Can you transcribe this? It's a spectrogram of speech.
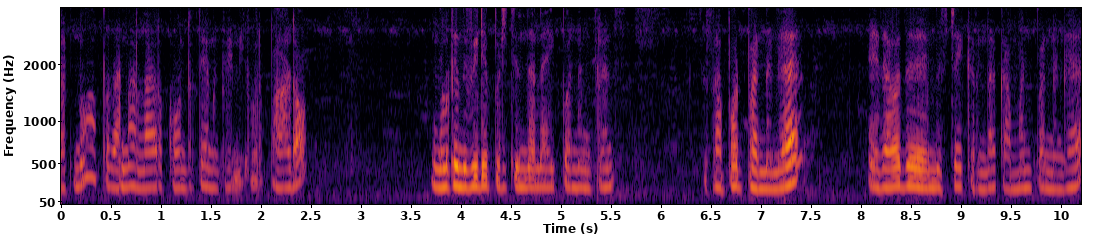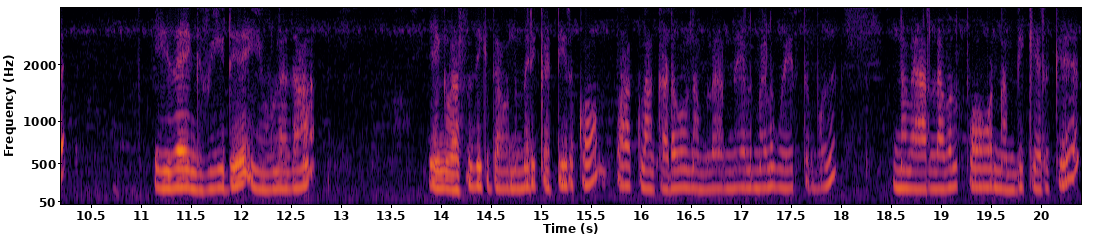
கட்டணும். அப்போ தான் நல்லா எனக்கு இன்றைக்கி ஒரு பாடம். உங்களுக்கு இந்த வீடியோ பிடிச்சிருந்தா லைக் பண்ணுங்கள் ஃப்ரெண்ட்ஸ் சப்போர்ட் பண்ணுங்கள் ஏதாவது மிஸ்டேக் இருந்தால் கமெண்ட் பண்ணுங்கள் இதுதான் எங்கள் வீடு. இவ்வளோ தான் எங்கள் வசதிக்கு தகுந்த மாதிரி கட்டியிருக்கோம். பார்க்கலாம். கடவுள் நம்மளை மேலும் மேலும் உயர்த்தும் போது இன்னும் வேறு லெவல் போவோம் நம்பிக்கை இருக்குது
